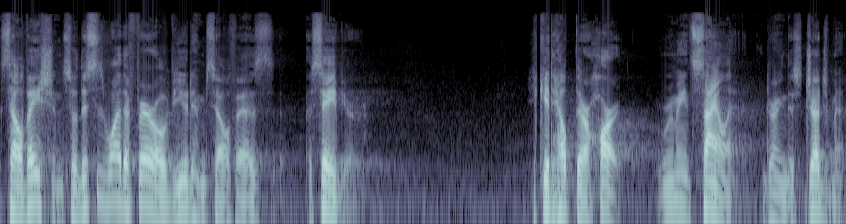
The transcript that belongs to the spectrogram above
salvation. So, this is why the Pharaoh viewed himself as a savior. He could help their heart remain silent during this judgment.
